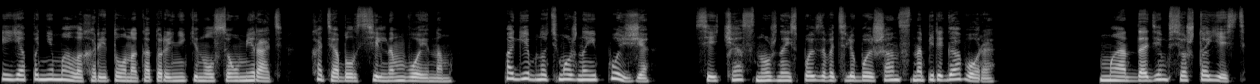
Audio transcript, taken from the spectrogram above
И я понимала Харитона, который не кинулся умирать, хотя был сильным воином. Погибнуть можно и позже. Сейчас нужно использовать любой шанс на переговоры. Мы отдадим все, что есть,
